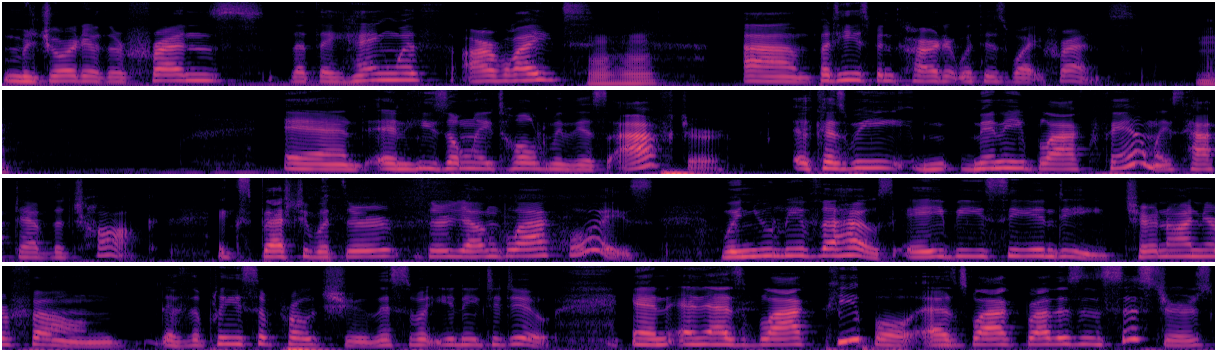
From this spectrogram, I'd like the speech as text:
Majority of their friends that they hang with are white. Mm-hmm. Um, but he's been carded with his white friends. And and he's only told me this after because we many black families have to have the chalk, especially with their their young black boys. When you leave the house, A, B, C, and D, turn on your phone. If the police approach you, this is what you need to do. And and as black people, as black brothers and sisters,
